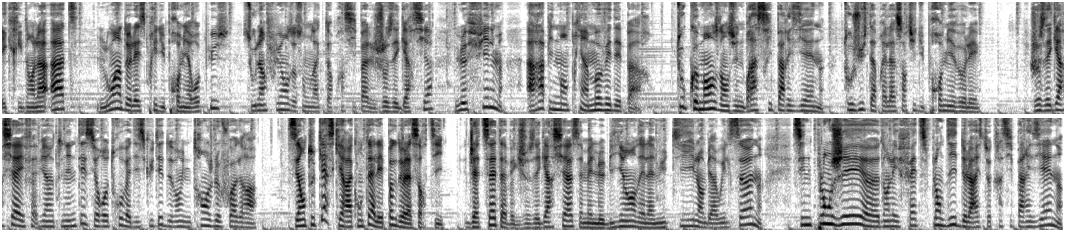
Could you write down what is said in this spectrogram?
Écrit dans la hâte, loin de l'esprit du premier opus, sous l'influence de son acteur principal José Garcia, le film a rapidement pris un mauvais départ. Tout commence dans une brasserie parisienne, tout juste après la sortie du premier volet. José Garcia et Fabien Antoniente se retrouvent à discuter devant une tranche de foie gras. C'est en tout cas ce qui racontait à l'époque de la sortie. Jet Set avec José Garcia, Samuel Le Bihan, Della Muti, Lambert Wilson, c'est une plongée euh, dans les fêtes splendides de l'aristocratie parisienne.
